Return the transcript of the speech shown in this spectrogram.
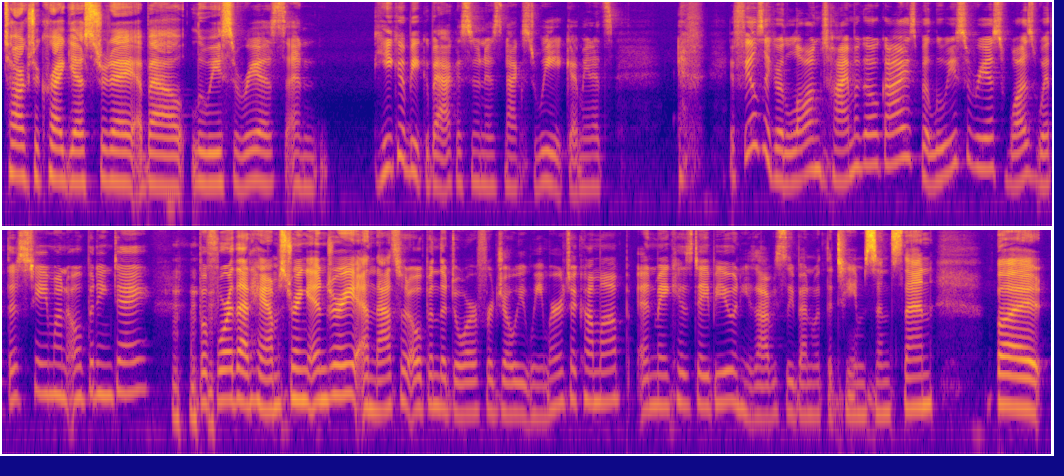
talk to Craig yesterday about Luis Urias, and he could be back as soon as next week. I mean, it's it feels like a long time ago, guys, but Luis Urias was with this team on opening day before that hamstring injury, and that's what opened the door for Joey Wiemer to come up and make his debut. And he's obviously been with the team since then. But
